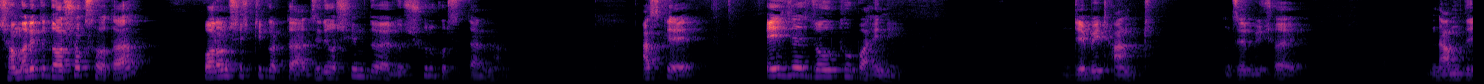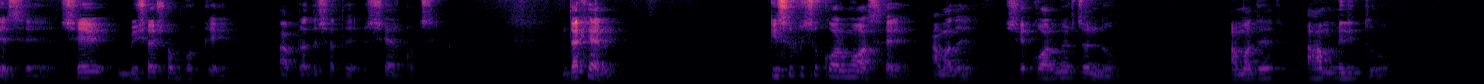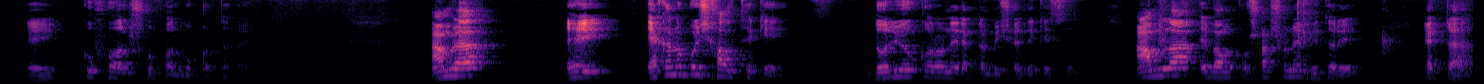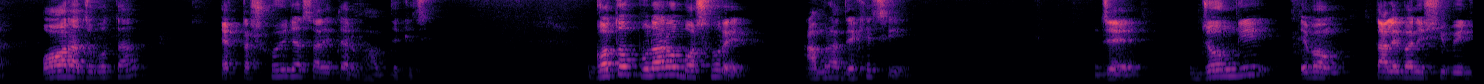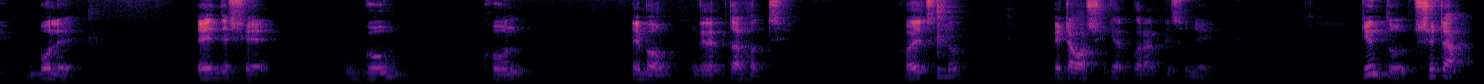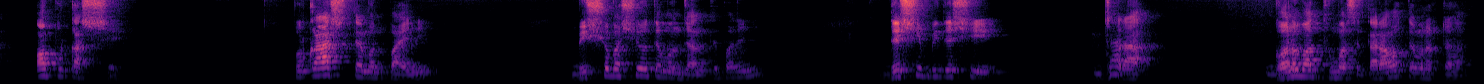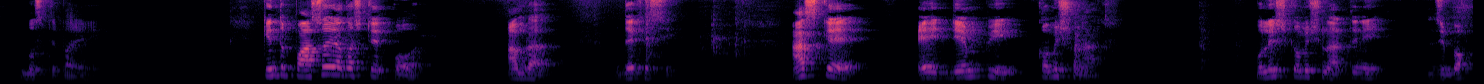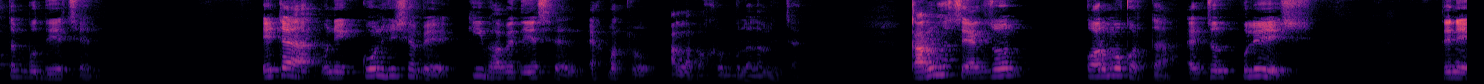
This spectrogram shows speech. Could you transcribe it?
সম্মানিত দর্শক শ্রোতা, পরম সৃষ্টিকর্তা যিনি অসীম দয়ালু, শুরু করছি তার নামে। আজকে এই যে যৌথ বাহিনী, ডেভিড হান্ট যে বিষয়ে নাম দিয়েছে, সে বিষয় সম্পর্কে আপনাদের সাথে শেয়ার করছি। দেখেন, কিছু কিছু কর্ম আছে আমাদের, সে কর্মের জন্য আমাদের আমৃত্যু এই কুফল সুফল ভোগ করতে হয়। আমরা এই একানব্বই সাল থেকে দলীয়করণের একটা বিষয় দেখেছি। আমলা এবং প্রশাসনের ভিতরে একটা অরাজকতা একটা স্বৈরাচারিতার ভাব দেখেছি। গত পনেরো বছরে আমরা দেখেছি যে জঙ্গি এবং তালেবানি শিবির বলে, এই দেশে গুম, খুন এবং গ্রেপ্তার হচ্ছে, হয়েছিল? এটা অস্বীকার করার কিছু নেই। কিন্তু সেটা অপ্রকাশ্যে। প্রকাশ তেমন পায়নি, বিশ্ববাসীও তেমন জানতে পারেনি। দেশি বিদেশি যারা গণমাধ্যম আছে, তারাও তেমন একটা বুঝতে পারেনি। কিন্তু পাঁচই আগস্টের পর আমরা দেখেছি, আজকে এই ডিএমপি কমিশনার, পুলিশ কমিশনার তিনি যে বক্তব্য দিয়েছেন, এটা উনি কোন হিসেবে কীভাবে দিয়েছেন, একমাত্র আল্লাহ ফাকরবুল আলমিন জানে কারণ হচ্ছে একজন কর্মকর্তা, একজন পুলিশ, তিনি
